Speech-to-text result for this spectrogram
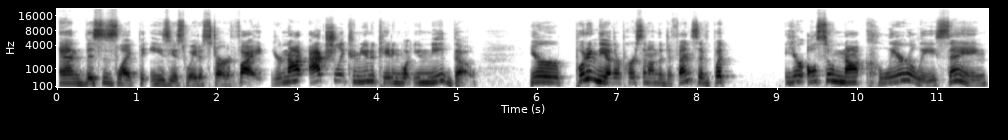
And this is like the easiest way to start a fight. You're not actually communicating what you need, though you're putting the other person on the defensive, but you're also not clearly saying,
